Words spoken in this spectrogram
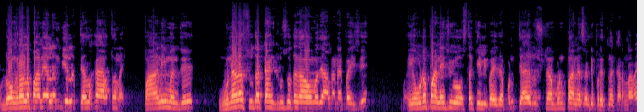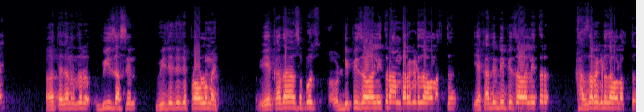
डोंगराला पाणी आलं गेलं त्याचा काय अर्थ नाही. पाणी म्हणजे उन्हाळ्यात सुद्धा टँकर सुद्धा गावामध्ये आला नाही पाहिजे. एवढं पाण्याची व्यवस्था केली पाहिजे आपण. त्या दृष्टीने आपण पाण्यासाठी प्रयत्न करणार आहे. त्याच्यानंतर वीज असेल. विजेचे जे प्रॉब्लेम आहेत. एखादा सपोज डीपी जळाली तर आमदाराकडे जावं लागतं. एखादी डीपी जळाली तर खासदाराकडे जावं लागतं.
